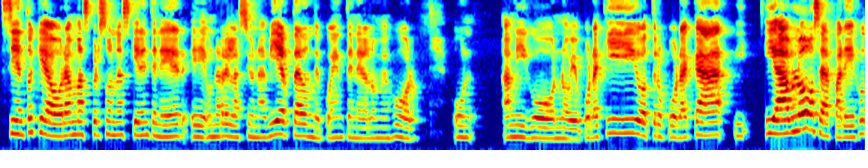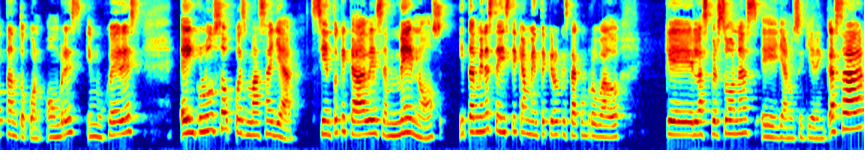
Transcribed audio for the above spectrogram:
Siento que ahora más personas quieren tener eh, una relación abierta donde pueden tener a lo mejor un amigo novio por aquí, otro por acá, y, hablo, o sea, parejo tanto con hombres y mujeres, e incluso pues más allá. Siento que cada vez menos, y también estadísticamente creo que está comprobado que las personas eh, ya no se quieren casar,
